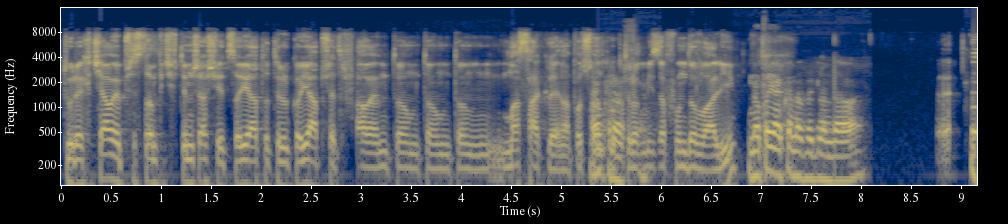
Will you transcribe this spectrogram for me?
które chciały przystąpić w tym czasie, co ja, to tylko ja przetrwałem tą, tą, tą masakrę na początku, no którą mi zafundowali. No to jak ona wyglądała? No,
